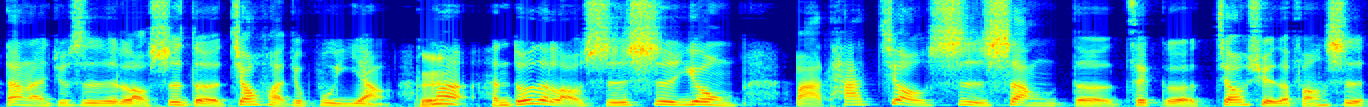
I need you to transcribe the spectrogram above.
当然就是老师的教法就不一样。那很多的老师是用把他教室上的这个教学的方式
